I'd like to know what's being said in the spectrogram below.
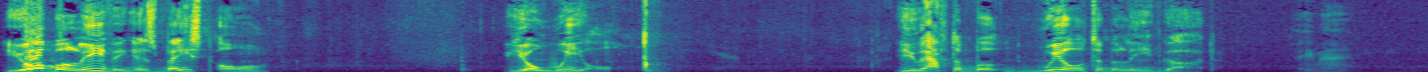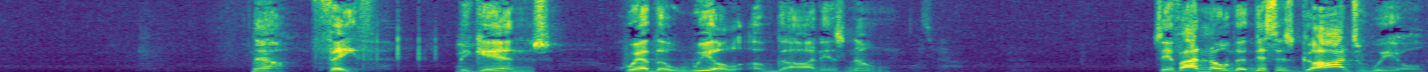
your believing is based on your will. You have to be- will to believe God. Amen. Now, faith begins where the will of God is known. See, if I know that this is God's will,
